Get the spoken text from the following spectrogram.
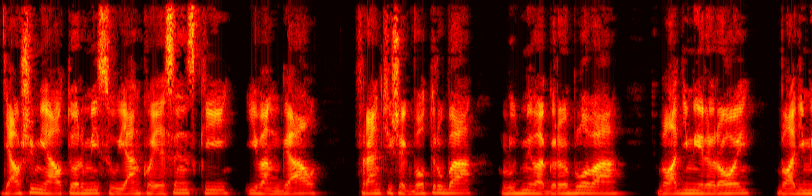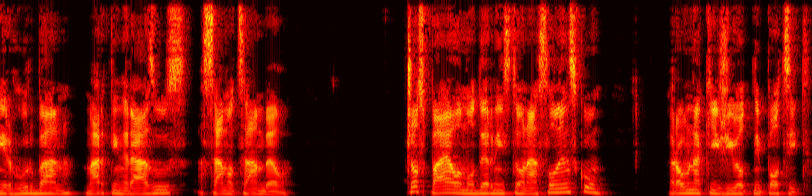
Ďalšími autormi sú Janko Jesenský, Ivan Gal, František Votruba, Ludmila Groblová, Vladimír Roj, Vladimír Hurban, Martin Rázus a Samo Cambel. Čo spájalo modernistov na Slovensku? Rovnaký životný pocit.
